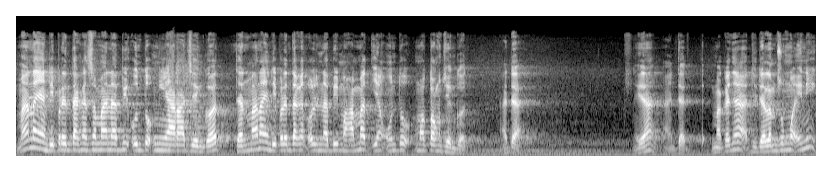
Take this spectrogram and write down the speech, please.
Mana yang diperintahkan sama Nabi untuk ngiara jenggot dan mana yang diperintahkan oleh Nabi Muhammad yang untuk motong jenggot? Ada. Ya, ada. makanya di dalam semua ini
